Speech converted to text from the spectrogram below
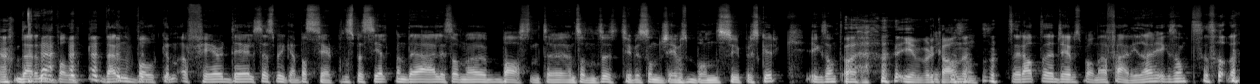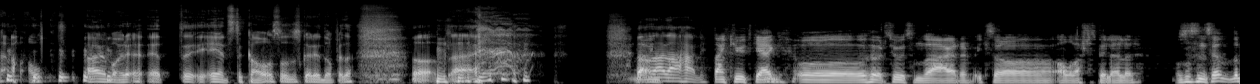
ja. Det er, en Vulc det er en Vulcan Affair-DLC som ikke er basert på noe spesielt, men det er liksom eh, basen til en sånn typisk sånn James Bond-superskurk, ikke sant? I en vulkan, ja. Ser at eh, James Bond er ferdig der, ikke sant? Så det er alt det er jo bare et eneste kaos, og du skal rydde opp i det. Nei. det er, Det Nei, er, nei, det er herlig. det er en cute gag, og det høres jo ut som det er ikke så aller verste spillet heller. Og så synes jeg, det,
